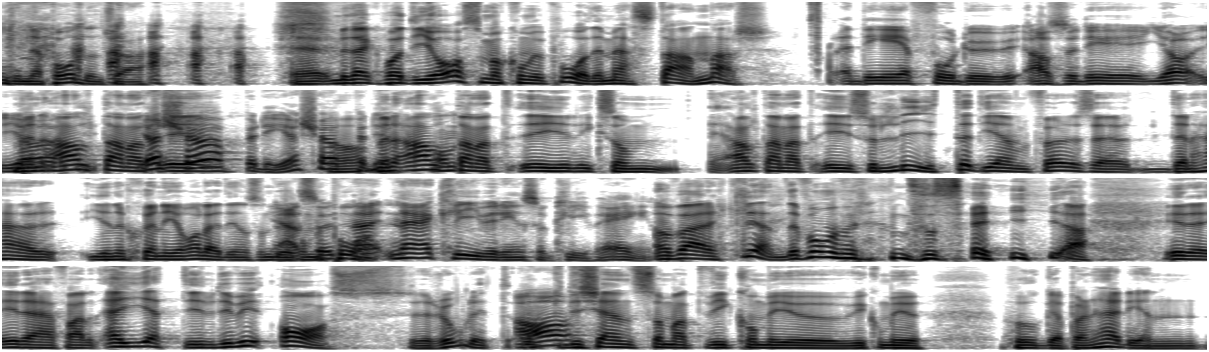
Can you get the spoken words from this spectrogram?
i den här podden tror jag. Eh, med tanke på att det är jag som har kommit på det mesta annars. Det får du, alltså det, jag, jag, Men allt annat jag är- köper det, jag köper Ja, det. men allt Om- annat är liksom, allt annat är ju så litet jämförelse, den här den geniala idén som du alltså, kommit på. när, när jag kliver in så kliver jag in. Ja, verkligen. Det får man väl ändå säga i det, i det här fallet. Äh, jätte, det blir asroligt. Ja. Och det känns som att vi kommer ju, vi kommer ju hugga på den här idén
